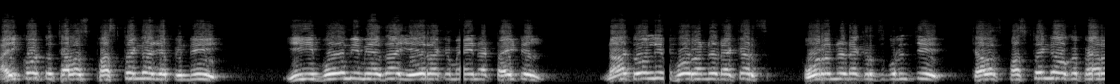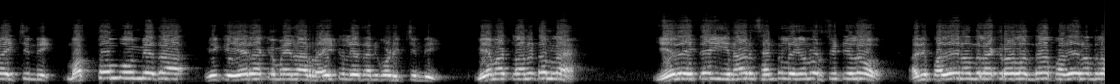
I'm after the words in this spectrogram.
హైకోర్టు చాలా స్పష్టంగా చెప్పింది ఈ భూమి మీద ఏ రకమైన title not only four hundred acres four hundred acres గురించి చాలా స్పష్టంగా ఒక పేరా ఇచ్చింది. మొత్తం భూమి మీద మీకు ఏ రకమైన రైట్ లేదని కూడా ఇచ్చింది. మేము అట్లా అనటంలా. ఏదైతే ఈనాడు సెంట్రల్ యూనివర్సిటీలో అది పదిహేను వందల ఎకరాలు ఉందా పదిహేను వందల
